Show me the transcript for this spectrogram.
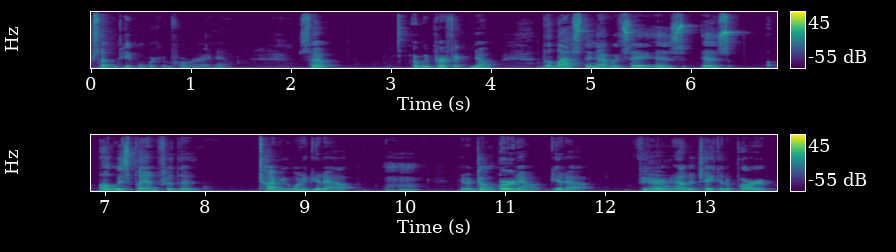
something people working for me right now. So, are we perfect? No. The last thing I would say is is always plan for the time you want to get out. hmm You know, don't burn out. Get out. Figure Yeah. out how to take it apart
